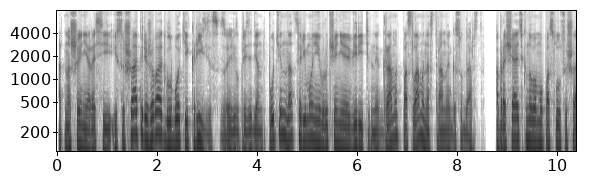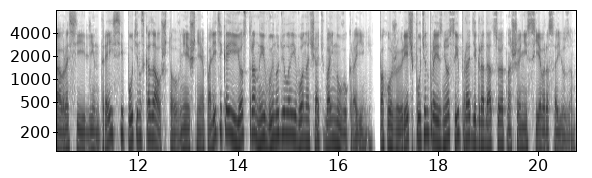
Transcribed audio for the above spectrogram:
Отношения России и США переживают глубокий кризис, заявил президент Путин на церемонии вручения верительных грамот послам иностранных государств. Обращаясь к новому послу США в России Лин Трейси, Путин сказал, что внешняя политика ее страны вынудила его начать войну в Украине. Похожую речь Путин произнес и про деградацию отношений с Евросоюзом.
